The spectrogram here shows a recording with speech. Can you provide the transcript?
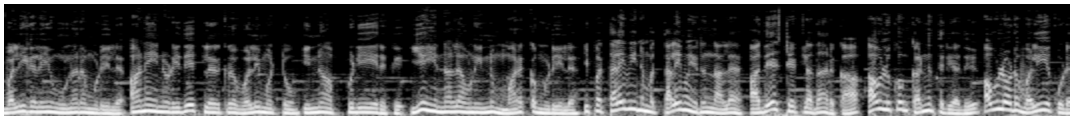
வலிகளையும் உணர முடியல. ஆனா என்னோட இதயத்துல இருக்கிற வலி மட்டும் இன்னும் அப்படியே இருக்கு. ஏன் என்னால அவனை இன்னும் மறக்க முடியல? இப்ப தலைவி நம்ம தலைமை இருந்தால அதே ஸ்டேட்ல தான் இருக்கா? அவளுக்கும் கண்ணு தெரியாது. அவளோட வழியை கூட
